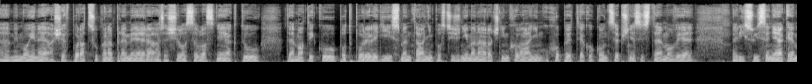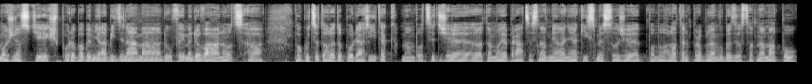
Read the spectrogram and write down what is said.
Eh, mimo jiné a šéf poradců pana premiéra a řešilo se vlastně, jak tu tématiku podpory lidí s mentálním postižením a náročným chováním uchopit jako koncepčně systémově. Rýsují se nějaké možnosti, jejichž podoba by měla být známá, doufejme do Vánoc a pokud se tohle to podaří, tak mám pocit, že eh, ta moje práce snad měla nějaký smysl, že pomohla ten problém vůbec dostat na mapu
